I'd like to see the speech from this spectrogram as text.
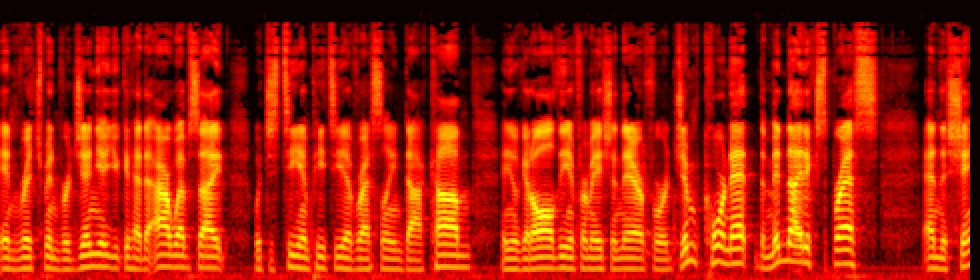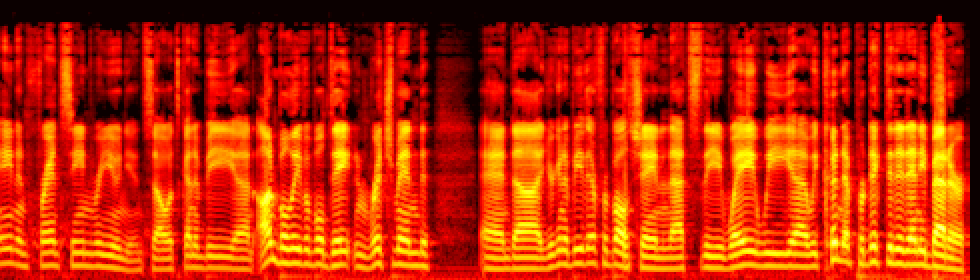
in Richmond, Virginia. You can head to our website, which is tmptofwrestling.com, and you'll get all the information there for Jim Cornette, the Midnight Express, and the Shane and Francine reunion. So it's going to be an unbelievable date in Richmond, and uh, you're going to be there for both, Shane. And that's the way we uh, we couldn't have predicted it any better.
